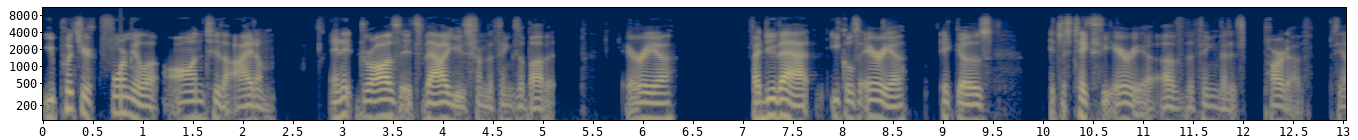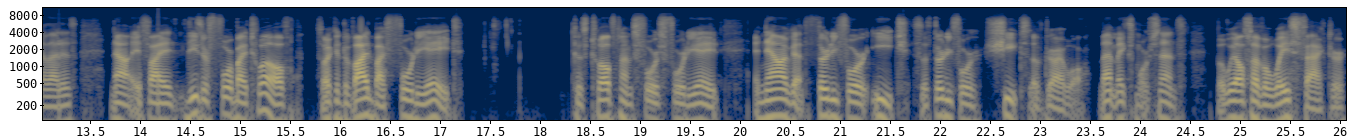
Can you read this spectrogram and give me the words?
you put your formula onto the item, and it draws its values from the things above it. Area. If I do that equals area, it goes. It just takes the area of the thing that it's part of. See how that is? Now, if I these are 4 by 12, so I could divide by 48 because 12 times 4 is 48. And now I've got 34 each, so 34 sheets of drywall. That makes more sense. But we also have a waste factor.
